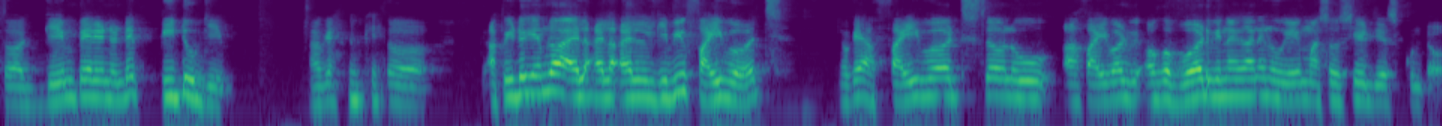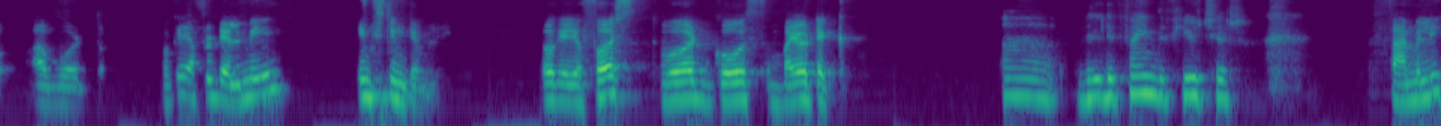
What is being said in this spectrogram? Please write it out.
so game పేరు ఏంటంటే P two game okay so ఆ పీ టూ గేమ్లో I give you five words okay ఆ ఫైవ్ వర్డ్స్లో నువ్వు ఆ ఫైవ్ వర్డ్ ఒక వర్డ్ వినగానే నువ్వు ఏం అసోసియేట్ చేసుకుంటావు ఆ వర్డ్తో okay after tell me instinctively okay your first word goes biotech will define the future family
